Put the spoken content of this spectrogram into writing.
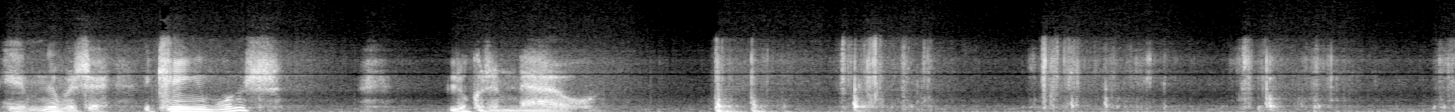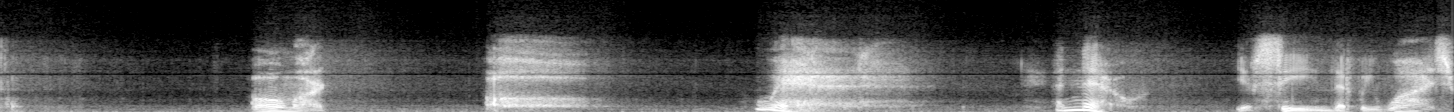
Him there was a, a king once. Look at him now. Oh, my. Well, and now you've seen that we was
